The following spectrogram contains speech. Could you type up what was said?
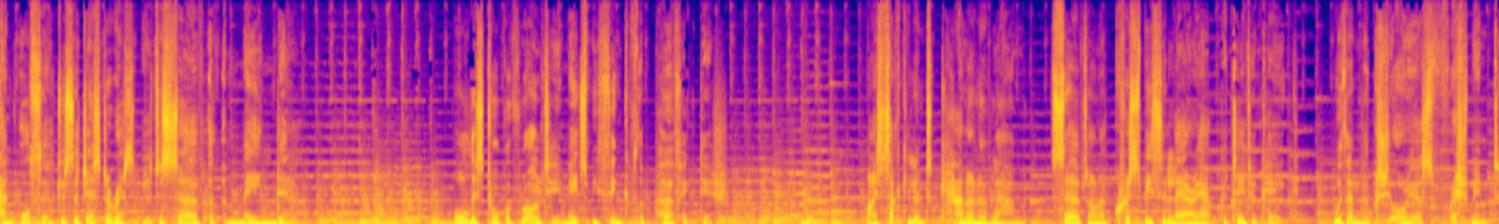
and also to suggest a recipe to serve at the main dinner. All this talk of royalty makes me think of the perfect dish my succulent cannon of lamb served on a crispy celeriac potato cake with a luxurious fresh mint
